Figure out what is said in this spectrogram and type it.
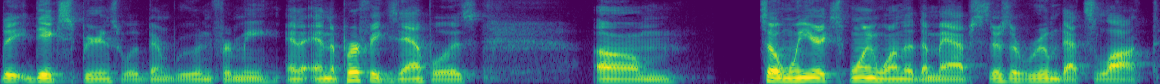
the the experience would have been ruined for me. And and the perfect example is, um, so when you're exploring one of the maps, there's a room that's locked,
